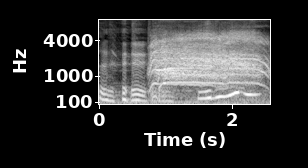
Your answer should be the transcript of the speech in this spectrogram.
嘿嘿嘿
